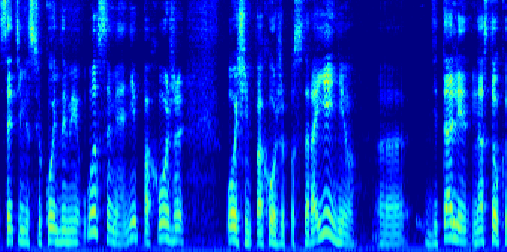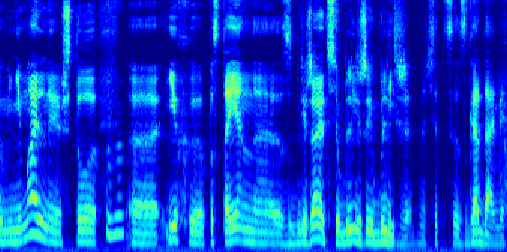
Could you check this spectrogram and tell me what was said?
С этими сфикоидными осами они похожи очень похожи по строению. Э, детали настолько минимальные, что угу. их постоянно сближают все ближе и ближе значит, с годами.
